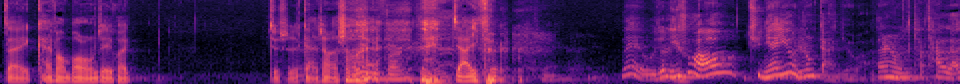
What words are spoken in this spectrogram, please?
在开放包容这一块，就是赶上了上海。对，加一分儿。那我觉得黎书豪去年也有这种感觉吧，但是我觉得他他来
